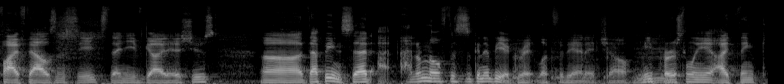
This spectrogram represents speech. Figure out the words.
5,000 seats, then you've got issues. Uh, that being said, I, I don't know if this is going to be a great look for the NHL. Me personally, I think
